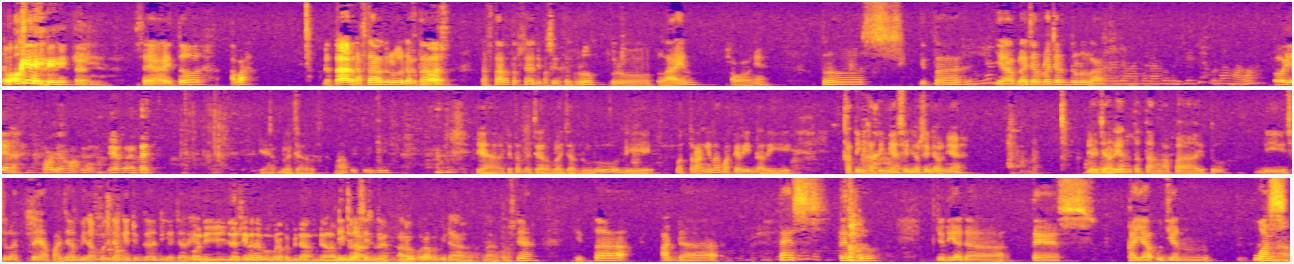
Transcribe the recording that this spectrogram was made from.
oh, oke. Saya itu apa? daftar Daftar dulu, daftar. Daftar terus saya dimasukin ke grup, grup lain awalnya. Terus kita ya belajar-belajar dulu lah. jangan terlalu berisik ya udah malam oh iya Oh iya maaf. iya Pak Teh. Ya belajar maaf itu ibu. Ya kita belajar belajar dulu di terangin lah materi dari cutting cuttingnya senior seniornya diajarin tentang apa itu di siluet teh apa aja bidang bidangnya juga diajarin. Oh dijelasin ada beberapa bidang dalam dijelasin di, ada oh. beberapa bidang. Nah terusnya kita ada tes tes Apa? tuh. Jadi ada tes kayak ujian uas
